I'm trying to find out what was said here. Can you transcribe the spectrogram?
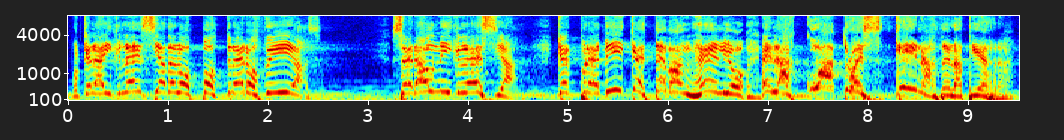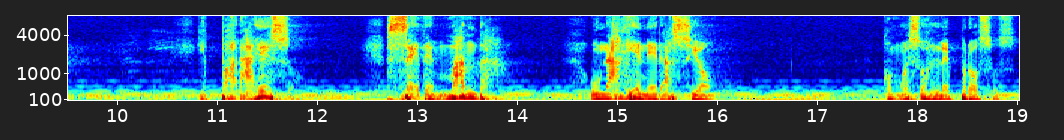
Porque la iglesia de los postreros días será una iglesia que predique este evangelio en las cuatro esquinas de la tierra. Y para eso se demanda una generación como esos leprosos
